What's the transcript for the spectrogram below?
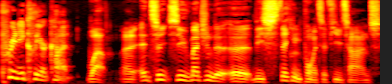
pretty clear cut. Wow. Uh, and so, so you've mentioned uh, uh, these sticking points a few times.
